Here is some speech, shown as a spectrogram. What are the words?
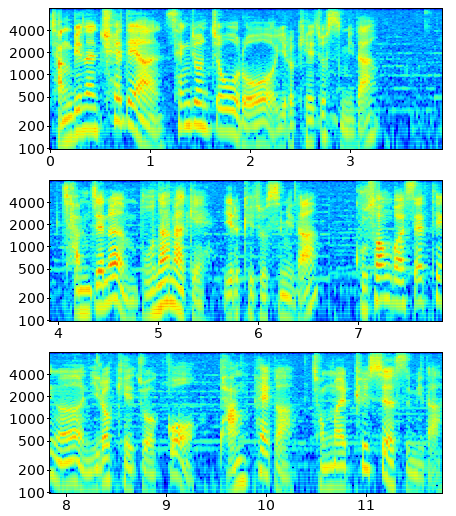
장비는 최대한 생존적으로 이렇게 해줬습니다. 잠재는 무난하게 이렇게 줬습니다. 구성과 세팅은 이렇게 해주었고 방패가 정말 필수였습니다.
